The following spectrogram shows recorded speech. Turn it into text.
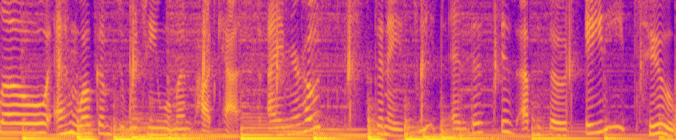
Hello, and welcome to Witchy Woman Podcast. I am your host, Danae Sweet, and this is episode 82.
